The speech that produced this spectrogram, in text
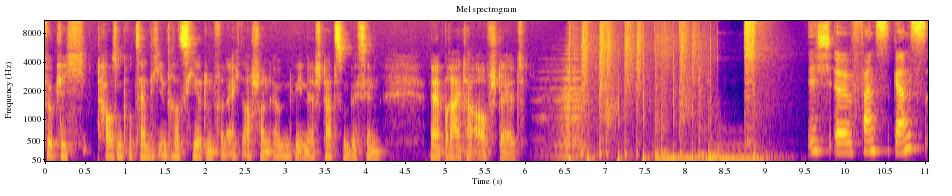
wirklich tausendprozentig interessiert und vielleicht auch schon irgendwie in der Stadt so ein bisschen äh, breiter aufstellt. Ich äh, fand es ganz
